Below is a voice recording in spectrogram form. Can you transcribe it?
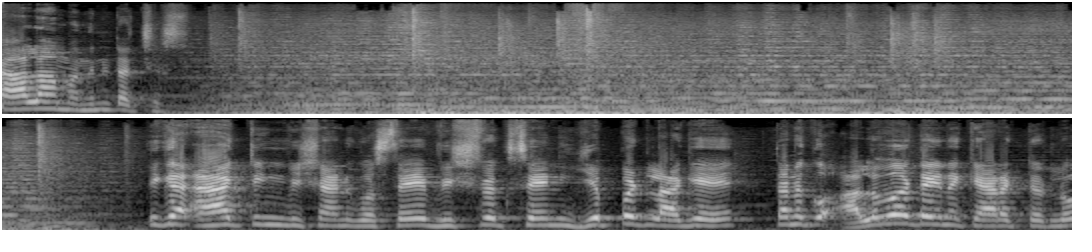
చాలామందిని టచ్ చేస్తుంది. ఇక యాక్టింగ్ విషయానికి వస్తే విశ్వక్ సేన్ ఎప్పటిలాగే తనకు అలవాటైన క్యారెక్టర్లో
